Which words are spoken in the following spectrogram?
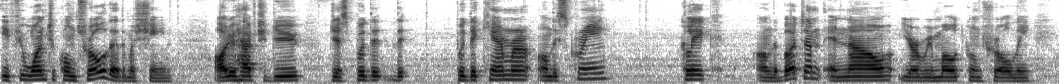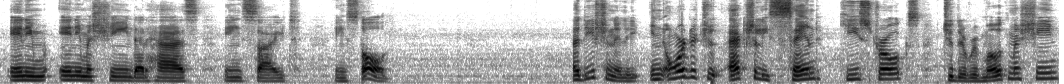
if you want to control that machine all you have to do just put the, the put the camera on the screen click on the button and now you're remote controlling any any machine that has Insight installed. Additionally, in order to actually send keystrokes to the remote machine,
